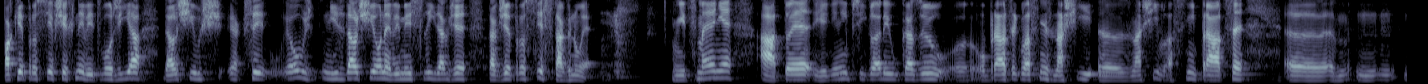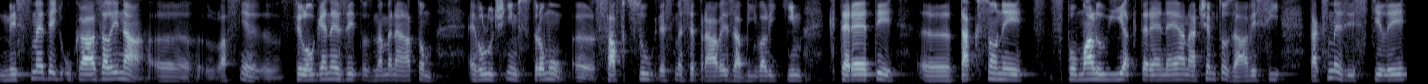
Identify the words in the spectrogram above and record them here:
pak je prostě všechny vytvoří a další už, jak si, jo, už nic dalšího nevymyslí, takže, takže prostě stagnuje. Nicméně, a to je jediný příklad, kdy ukazuju eh, obrázek vlastně z naší, eh, z naší vlastní práce, my jsme teď ukázali na vlastně filogenezi, to znamená na tom evolučním stromu savců, kde jsme se právě zabývali tím, které ty taxony zpomalují a které ne a na čem to závisí, tak jsme zjistili,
